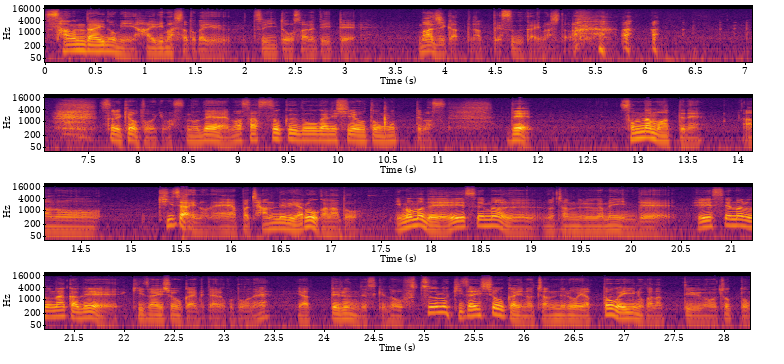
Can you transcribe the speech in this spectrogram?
3台のみ入りましたとかいうツイートをされていてマジかってなってすぐ買いましたそれ今日届きますので、まあ、早速動画にしようと思ってます。でそんなもあってねあの機材のねやっぱチャンネルやろうかなと。今まで ASMR のチャンネルがメインで ASMR の中で機材紹介みたいなことをねやってるんですけど普通の機材紹介のチャンネルをやった方がいいのかなっていうのをちょっと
